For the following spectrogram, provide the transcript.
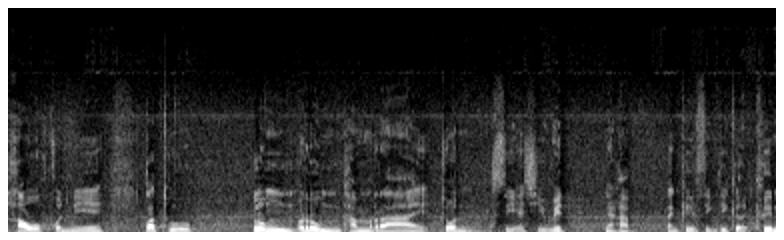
เขาคนนี้ก็ถูกกลุ่มรุมทำร้ายจนเสียชีวิตนะครับ นั่นคือสิ่งที่เกิดขึ้น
